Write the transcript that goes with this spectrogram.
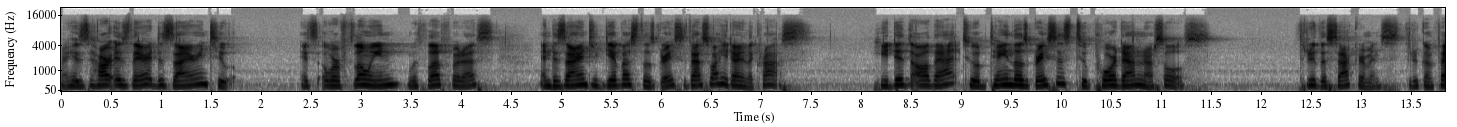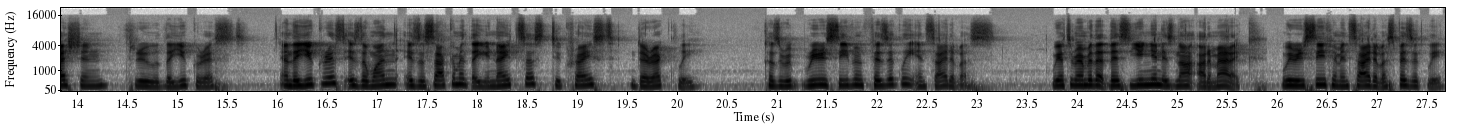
Right? His heart is there, desiring to, it's overflowing with love for us, and desiring to give us those graces. That's why He died on the cross. He did all that to obtain those graces to pour down in our souls through the sacraments, through confession, through the Eucharist. And the Eucharist is the one is a sacrament that unites us to Christ directly because we receive him physically inside of us. We have to remember that this union is not automatic. We receive him inside of us physically,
